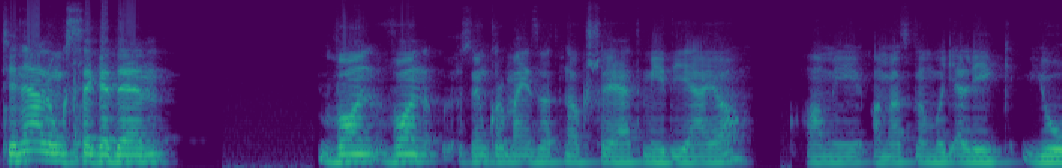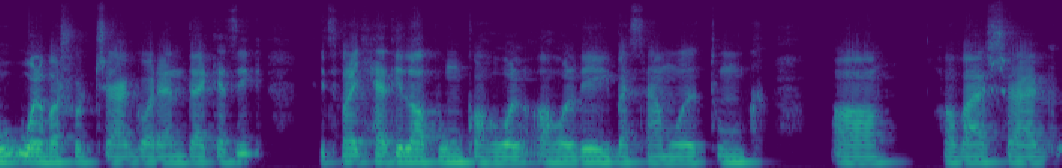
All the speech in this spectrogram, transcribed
nálunk Szegeden van, van az önkormányzatnak saját médiája, ami, ami azt gondolom, hogy elég jó olvasottsággal rendelkezik. Itt van egy heti lapunk, ahol, ahol végigbeszámoltunk a, a válság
